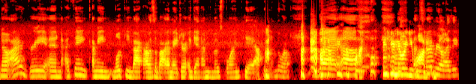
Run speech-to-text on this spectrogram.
No, I agree, and I think I mean looking back, I was a bio major. Again, I'm the most boring PA applicant in the world. But I uh, think you knew what you that's wanted. What I'm realizing.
